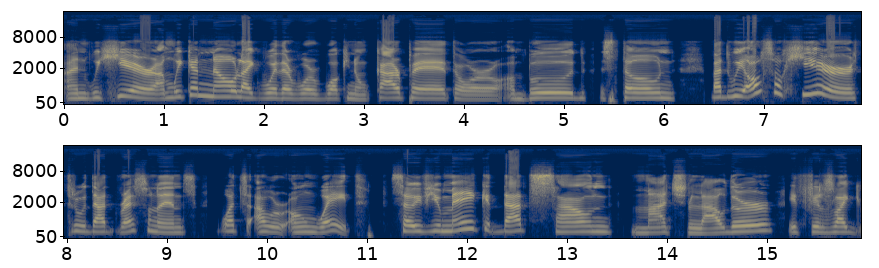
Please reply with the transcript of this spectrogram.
and we hear, and we can know like whether we're walking on carpet or on wood, stone, but we also hear through that resonance what's our own weight. So if you make that sound much louder, it feels like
